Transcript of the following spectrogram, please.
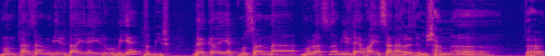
muntazam bir daire-i rububiyet ha bir. ve gayet musanna, murassa bir levha-i sanat. Evet, müsanna daha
